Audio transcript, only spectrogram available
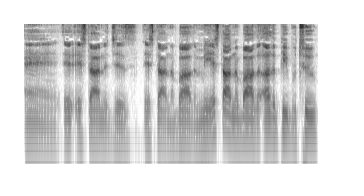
and it, it's starting to just it's starting to bother me. It's starting to bother other people too.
